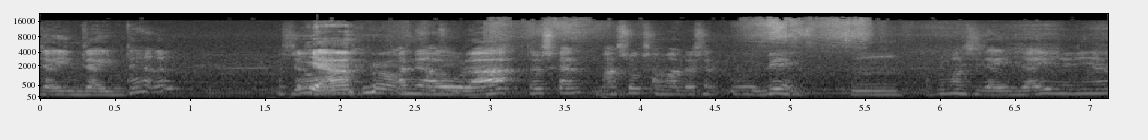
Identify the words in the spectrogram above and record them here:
jaim-jaim teh kan? Masih Iya. aula. Kan di aula, terus kan masuk sama dosen pembimbing. Hmm. Tapi masih jaim-jaim jadinya.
